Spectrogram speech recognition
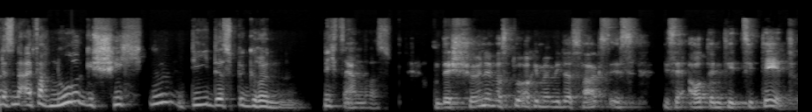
das sind einfach nur Geschichten, die das begründen, nichts ja. anderes. Und das Schöne, was du auch immer wieder sagst, ist diese Authentizität.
